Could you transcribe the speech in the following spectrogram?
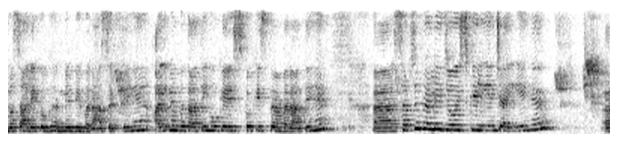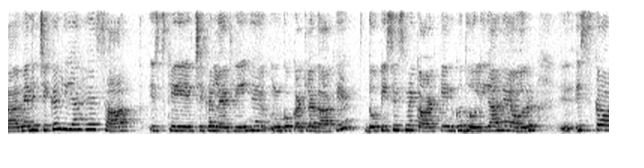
मसाले को घर में भी बना सकते हैं। आइए मैं बताती हूँ कि इसको किस तरह बनाते हैं। आ, सबसे पहले जो इसके लिए चाहिए है आ, मैंने चिकन लिया है सात इसके चिकन लेग ली हैं। उनको कट लगा के दो पीसेस में काट के इनको धो लिया है और इसका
